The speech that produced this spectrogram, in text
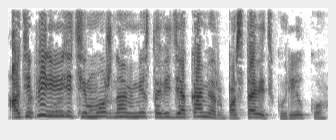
А теперь, видите, можно вместо видеокамеры поставить курилку.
